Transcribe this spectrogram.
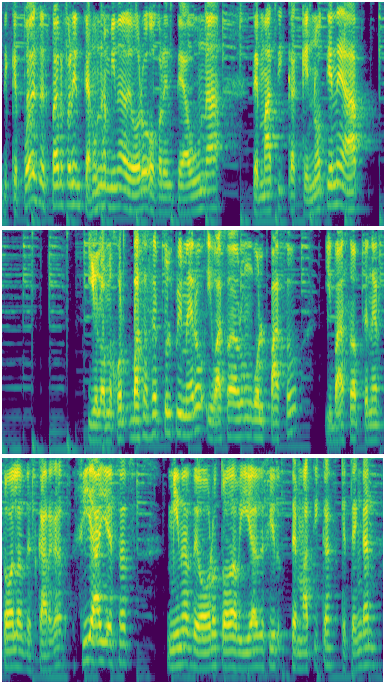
de que puedes estar frente a una mina de oro o frente a una temática que no tiene app y a lo mejor vas a ser tú el primero y vas a dar un golpazo y vas a obtener todas las descargas. Si hay esas minas de oro todavía, es decir, temáticas que tengan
